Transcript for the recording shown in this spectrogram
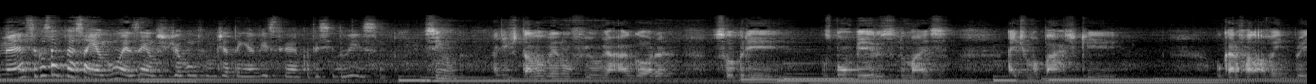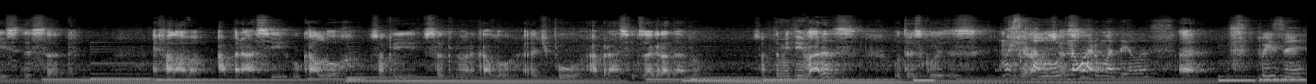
Né? Você consegue pensar em algum exemplo de algum filme que já tenha visto que tenha acontecido isso? Sim, a gente tava vendo um filme agora sobre os bombeiros e tudo mais. Aí tinha uma parte que o cara falava embrace the suck. Aí falava abrace o calor. Só que suck não era calor, era tipo abrace o desagradável. Só que também tem várias outras coisas. que Mas calor é não assim. era uma delas. É, Pois é.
